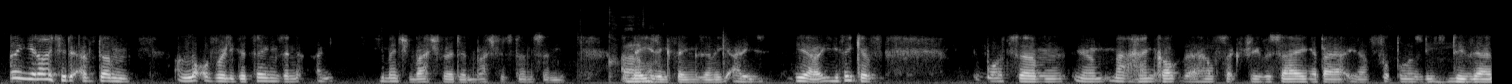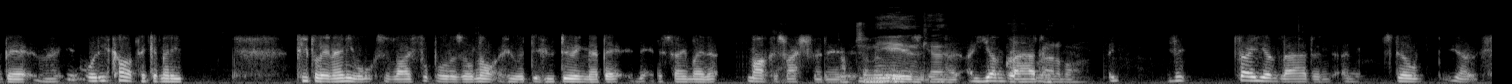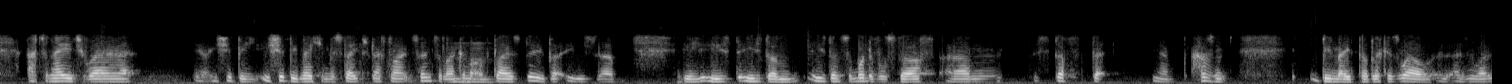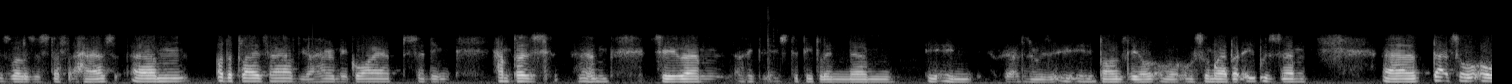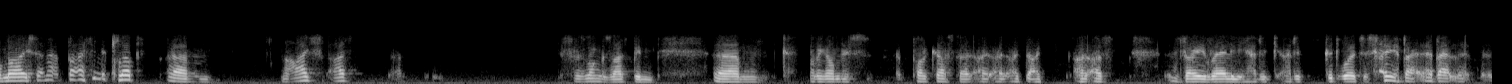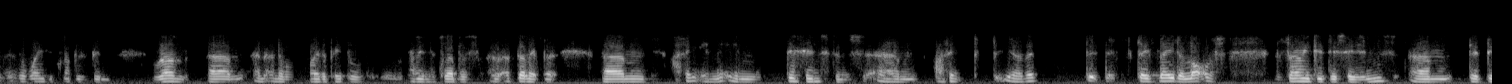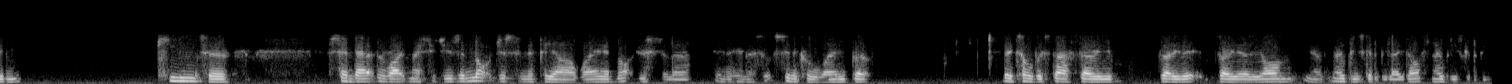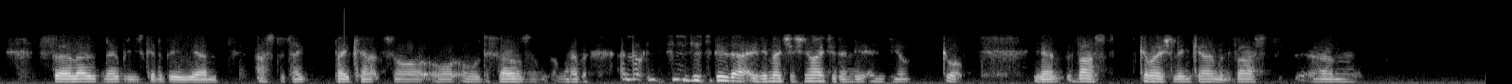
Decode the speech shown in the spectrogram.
I think United have done a lot of really good things, and, and you mentioned Rashford, and Rashford's done some amazing things, and, he, and he's you know you think of what um, you know Matt Hancock, the health secretary, was saying about you know footballers need to do mm-hmm. their bit. Well, you can't think of many people in any walks of life, footballers or not, who are who are doing their bit in, in the same way that Marcus Rashford is, Absolutely. is you know, a young lad, Incredible. a very young lad, and, and still you know at an age where you know, he should be he should be making mistakes left, right, and centre like mm-hmm. a lot of mm-hmm. players do. But he's um, he, he's he's done he's done some wonderful stuff, um, stuff that you know hasn't been made public as well as well as, well as the stuff that has. Um, other players have, you know, Harry Maguire sending hampers um, to um, I think it's to people in um, in I don't know in Barnsley or, or, or, somewhere, but it was um, uh, that's all, all nice. And that, but I think the club, um, I've I've for as long as I've been um, coming on this podcast, I, I, I, I, I've very rarely had a had a good word to say about about the, the way the club has been run um, and, and the way the people running the club have, have done it. But um, I think in in this instance, um, I think you know that they, they've made a lot of very good decisions. Um, they've been keen to send out the right messages, and not just in a PR way, and not just in a in a, in a sort of cynical way, but they told the staff very, very, very early on, you know, nobody's going to be laid off, nobody's going to be furloughed, nobody's going to be um, asked to take pay cuts or, or, or deferrals or whatever. And look, it's easier to do that if you're Manchester United and, and you've got, you know, vast commercial income and vast um,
